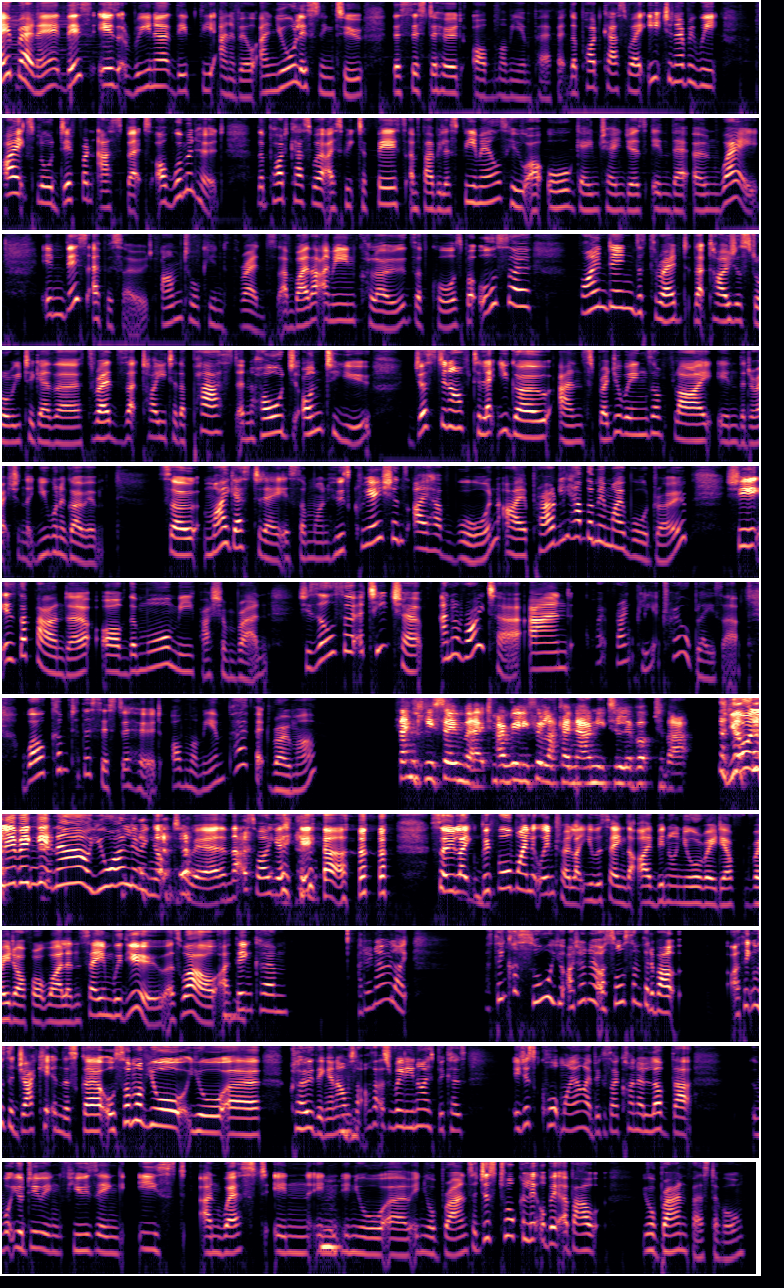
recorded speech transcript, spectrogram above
Hey Bennett, this is Reena Deepthi Annabelle, and you're listening to The Sisterhood of Mummy Imperfect, the podcast where each and every week I explore different aspects of womanhood. The podcast where I speak to fierce and fabulous females who are all game changers in their own way. In this episode, I'm talking threads, and by that I mean clothes, of course, but also Finding the thread that ties your story together, threads that tie you to the past and hold on to you just enough to let you go and spread your wings and fly in the direction that you want to go in. So, my guest today is someone whose creations I have worn. I proudly have them in my wardrobe. She is the founder of the More Me fashion brand. She's also a teacher and a writer, and quite frankly, a trailblazer. Welcome to the sisterhood of Mummy Imperfect, Roma. Thank you so much. I really feel like I now need to live up to that. you're living it now. You are living up to it, and that's why you're here. so, like before my little intro, like you were saying that I've been on your radar radar for a while, and the same with you as well. Mm-hmm. I think, um, I don't know, like I think I saw you. I don't know. I saw something about. I think it was the jacket and the skirt, or some of your your uh, clothing, and I was mm-hmm. like, oh, that's really nice because it just caught my eye because I kind of love that what you're doing fusing east and west in in mm. in your uh, in your brand. So just talk a little bit about your brand first of all.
